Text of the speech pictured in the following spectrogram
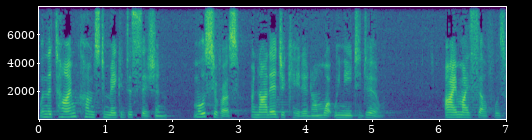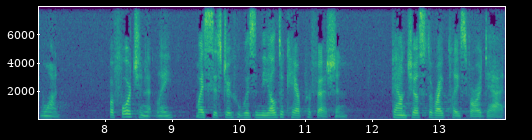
When the time comes to make a decision, most of us are not educated on what we need to do. I myself was one. But fortunately, my sister, who was in the elder care profession, found just the right place for our dad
